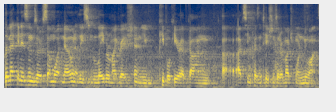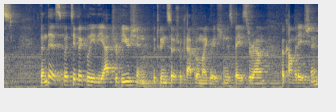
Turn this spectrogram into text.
the mechanisms are somewhat known, at least in labor migration. You, people here have gone, uh, I've seen presentations that are much more nuanced than this, but typically the attribution between social capital migration is based around accommodation,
